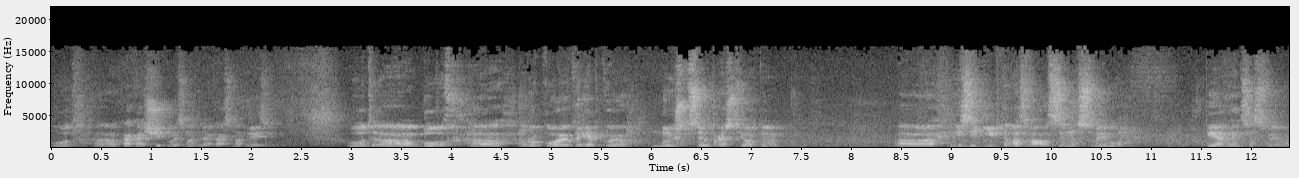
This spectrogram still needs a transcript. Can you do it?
Вот, э, как отсчитывать, смотря, как смотреть. Вот э, Бог э, рукою крепкую, мышцею простертую, э, из Египта возвал сына своего, первенца своего.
